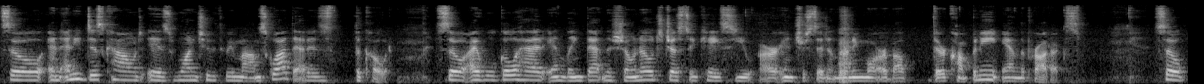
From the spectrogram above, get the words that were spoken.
So, and any discount is 123 Mom Squad, that is the code. So I will go ahead and link that in the show notes just in case you are interested in learning more about their company and the products. So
